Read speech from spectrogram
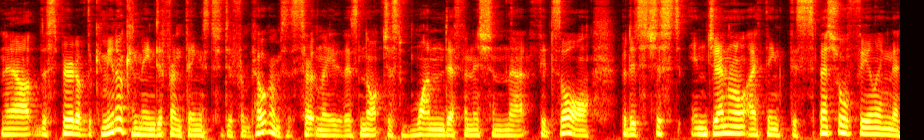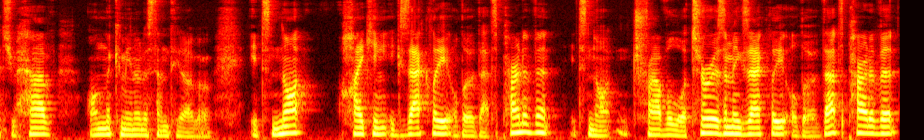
Now, the spirit of the Camino can mean different things to different pilgrims. certainly, there's not just one definition that fits all, but it's just, in general, I think this special feeling that you have on the Camino de Santiago. It's not hiking exactly, although that's part of it. It's not travel or tourism exactly, although that's part of it.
